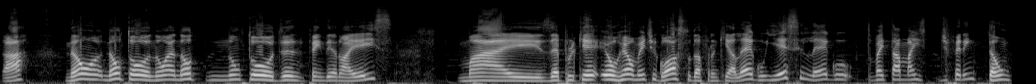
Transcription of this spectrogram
tá? Não, não tô, não é, não, não tô defendendo a Ace, mas é porque eu realmente gosto da franquia Lego e esse Lego vai estar mais diferentão,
